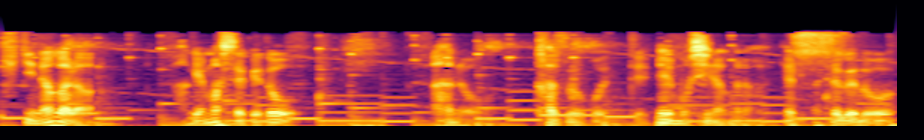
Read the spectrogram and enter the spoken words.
聞きながらあげましたけど、あの、数をこうやってメモしながらやりましたけど、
